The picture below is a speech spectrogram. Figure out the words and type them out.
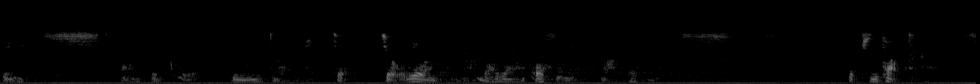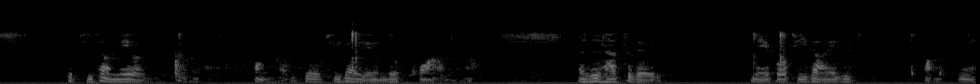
对，啊，这个嗯，九九六年，大概二十年啊，二十年。这皮套，这皮套没有放好，这个皮套有点都刮了啊，但是它这个美国皮套还是啊，嗯，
